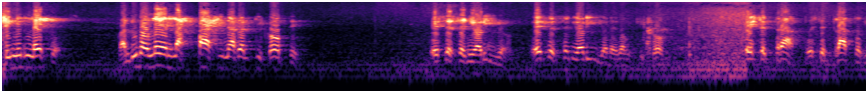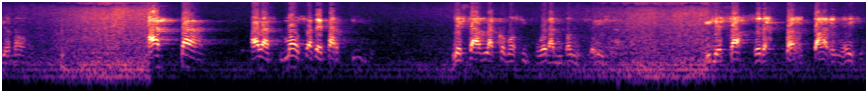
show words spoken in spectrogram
Sin ir lejos, cuando uno lee en las páginas del Quijote, ese señorío, ese señorío de Don Quijote, ese trato, ese trato de honor, hasta a las mozas de partido, les habla como si fueran doncellas y les hace despertar en ellos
